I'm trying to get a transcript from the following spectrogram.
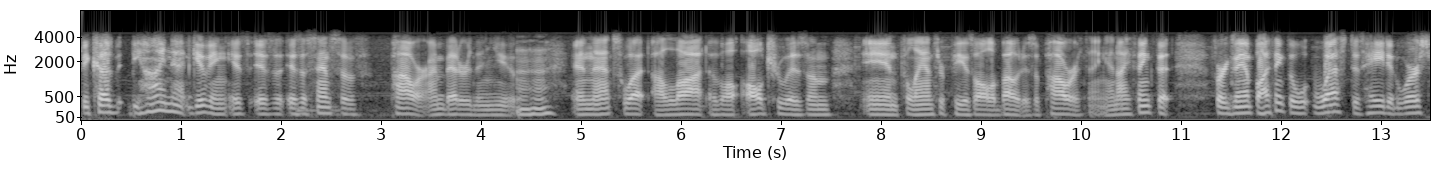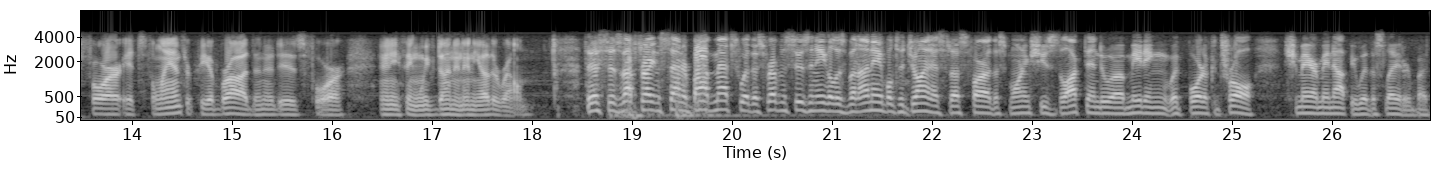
because behind that giving is is a, is a sense of power. I'm better than you Mhm. and that's what a lot of altruism and philanthropy is all about is a power thing and i think that for example i think the west is hated worse for its philanthropy abroad than it is for anything we've done in any other realm This is Left, Right, and Center. Bob Metz with us. Reverend Susan Eagle has been unable to join us thus far this morning. She's locked into a meeting with Board of Control. She may or may not be with us later, but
